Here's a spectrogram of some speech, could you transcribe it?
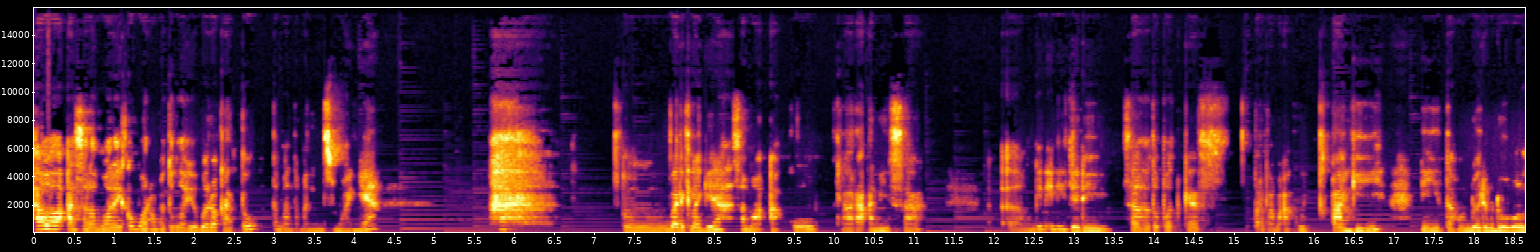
halo, assalamualaikum warahmatullahi wabarakatuh, teman-teman semuanya. um, balik lagi ya sama aku, Clara Anissa. Uh, mungkin ini jadi salah satu podcast pertama aku lagi di tahun 2021.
